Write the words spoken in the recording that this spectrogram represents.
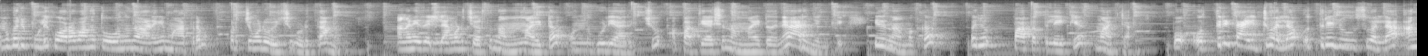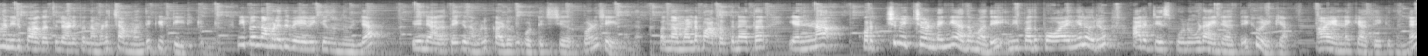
നമുക്കൊരു പുളി കുറവാന്ന് തോന്നുന്നതാണെങ്കിൽ മാത്രം കുറച്ചും കൂടെ ഒഴിച്ചു കൊടുത്താൽ മതി. അങ്ങനെ ഇതെല്ലാം കൂടി ചേർത്ത് നന്നായിട്ട് ഒന്നുകൂടി അരച്ചു. അപ്പോൾ അത്യാവശ്യം നന്നായിട്ട് തന്നെ അരഞ്ഞു കിട്ടി. ഇത് നമുക്ക് ഒരു പാത്രത്തിലേക്ക് മാറ്റാം. ഇപ്പോൾ ഒത്തിരി ടൈറ്റും അല്ല ഒത്തിരി ലൂസും അല്ല അങ്ങനെ ഒരു പാകത്തിലാണ് ഇപ്പോൾ നമ്മുടെ ചമ്മന്തി കിട്ടിയിരിക്കുന്നത്. ഇനിയിപ്പോൾ നമ്മളിത് വേവിക്കുന്നൊന്നുമില്ല. ഇതിന്റെ അകത്തേക്ക് നമ്മൾ കടുക് പൊട്ടിച്ച് ചേർക്കുകയാണ് ചെയ്യുന്നത്. അപ്പം നമ്മളുടെ പാത്രത്തിനകത്ത് എണ്ണ കുറച്ച് മിച്ചം ഉണ്ടെങ്കിൽ അത് മതി. ഇനിയിപ്പോൾ അത് പോരെങ്കിൽ ഒരു അര ടീസ്പൂണും കൂടെ അതിന്റെ അകത്തേക്ക് ഒഴിക്കാം. ആ എണ്ണയ്ക്കകത്തേക്ക് തന്നെ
